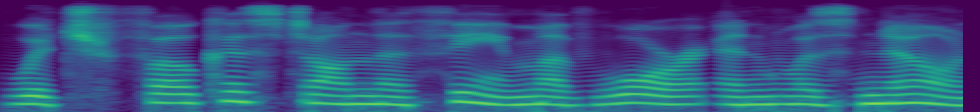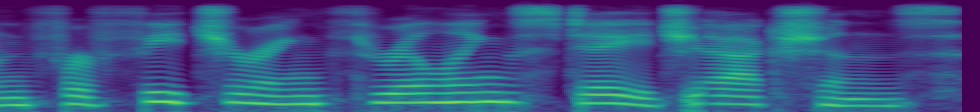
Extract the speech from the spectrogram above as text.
which focused on the theme of war and was known for featuring thrilling stage actions.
